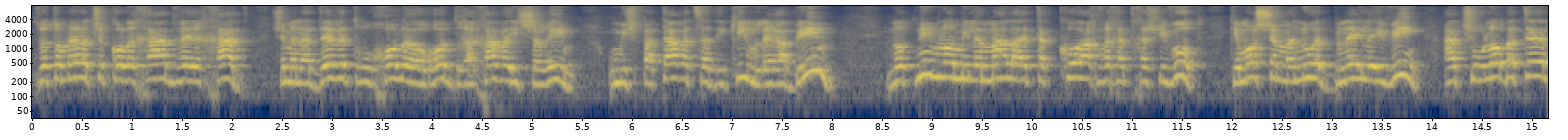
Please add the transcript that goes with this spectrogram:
זאת אומרת שכל אחד ואחד שמנדב את רוחו לאורות דרכיו הישרים ומשפטיו הצדיקים לרבים, נותנים לו מלמעלה את הכוח ואת חשיבות, כמו שמנו את בני לוי עד שהוא לא בטל.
